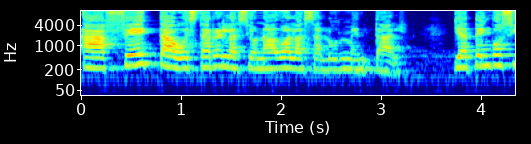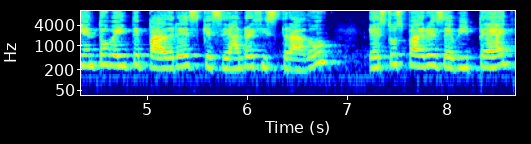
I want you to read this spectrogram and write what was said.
afecta o está relacionado a la salud mental. Ya tengo 120 padres que se han registrado. Estos padres de BPEG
